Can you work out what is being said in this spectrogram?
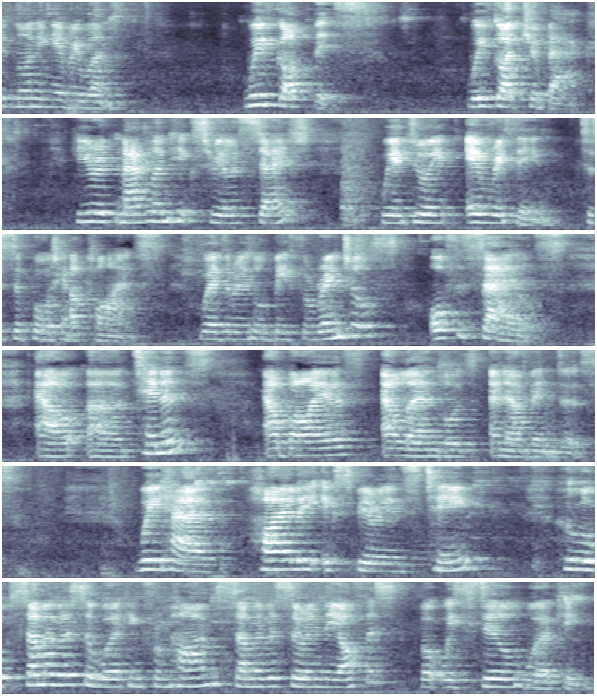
Good morning, everyone. We've got this. We've got your back. Here at Madeline Hicks Real Estate, we're doing everything to support our clients, whether it'll be for rentals or for sales, our uh, tenants, our buyers, our landlords and our vendors. We have highly experienced team who, some of us are working from home, some of us are in the office, but we're still working.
